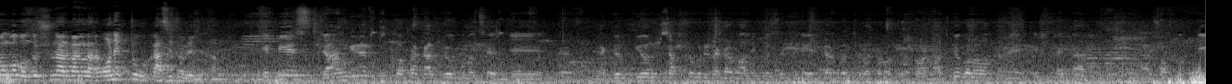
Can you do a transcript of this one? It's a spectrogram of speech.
বঙ্গবন্ধু সোনার বাংলার অনেকটুকু কাছে চলে যেতাম। এপিএস জাহাঙ্গীরের কথা কালকেও বলেছেন যে একজন পিয়ন চারশো কোটি টাকার মালিক হয়েছেন তিনি এনকার করছে না আজকে গণমাধ্যমে এসে তার সম্পত্তি।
